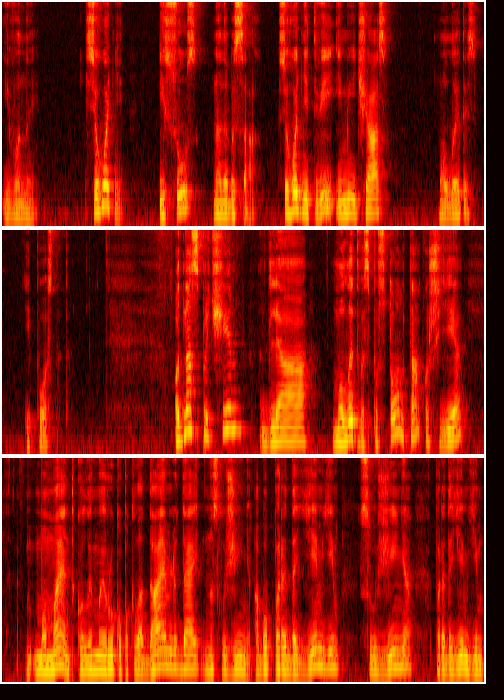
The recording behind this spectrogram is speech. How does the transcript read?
і вони. Сьогодні Ісус на небесах. Сьогодні твій і мій час молитись і постити. Одна з причин для молитви з постом також є момент, коли ми рукопокладаємо людей на служіння або передаємо їм служіння, передаємо їм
